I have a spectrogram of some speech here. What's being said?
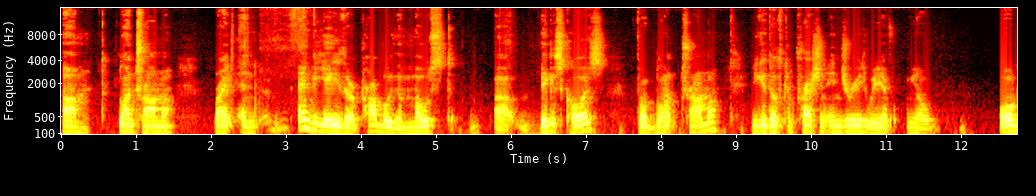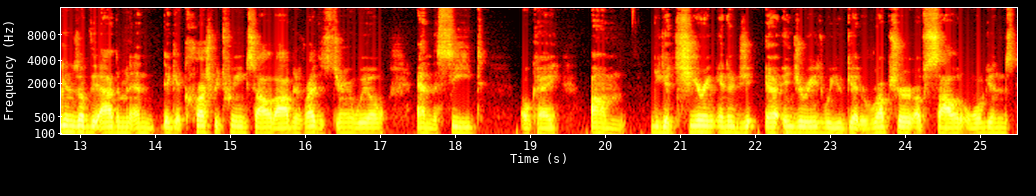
um, blunt trauma, right? And MVAs are probably the most uh, biggest cause for blunt trauma. You get those compression injuries where you have, you know, organs of the abdomen and they get crushed between solid objects, right? The steering wheel and the seat, okay? Um, you get shearing energy, uh, injuries where you get rupture of solid organs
